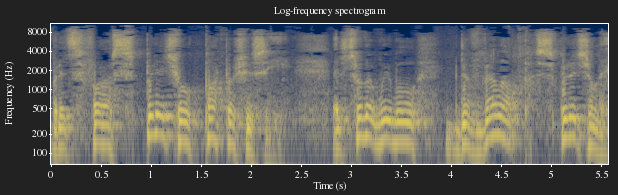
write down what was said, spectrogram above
but it's for a spiritual purpose, you see. It's so that we will develop spiritually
